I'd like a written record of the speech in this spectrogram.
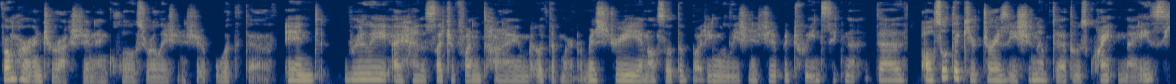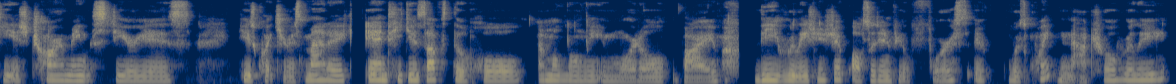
from her interaction and close relationship with Death. And really, I had such a fun time with the murder mystery and also the budding relationship between Signa and Death. Also, the characterization of Death was quite nice. He is charming, mysterious, He's quite charismatic and he gives off the whole I'm a lonely immortal vibe. The relationship also didn't feel forced. It was quite natural really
